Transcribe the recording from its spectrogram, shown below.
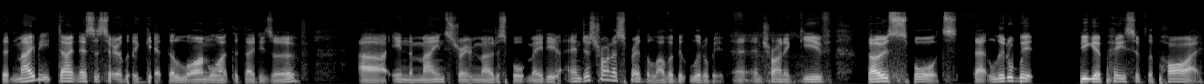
that maybe don't necessarily get the limelight that they deserve uh, in the mainstream motorsport media and just trying to spread the love a bit, little bit and, and trying to give those sports that little bit bigger piece of the pie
